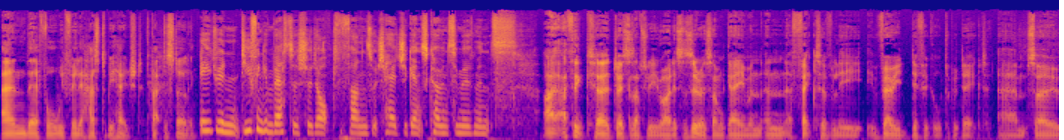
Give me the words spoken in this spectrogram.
and therefore we feel it has to be hedged back to sterling. Adrian, do you think investors should opt for funds which hedge against currency movements? I, I think uh, Jason's absolutely right. It's a zero sum game and, and effectively very difficult to predict. Um, so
